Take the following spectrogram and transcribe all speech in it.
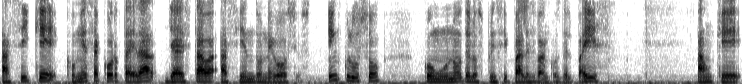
Así que con esa corta edad ya estaba haciendo negocios, incluso con uno de los principales bancos del país. Aunque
